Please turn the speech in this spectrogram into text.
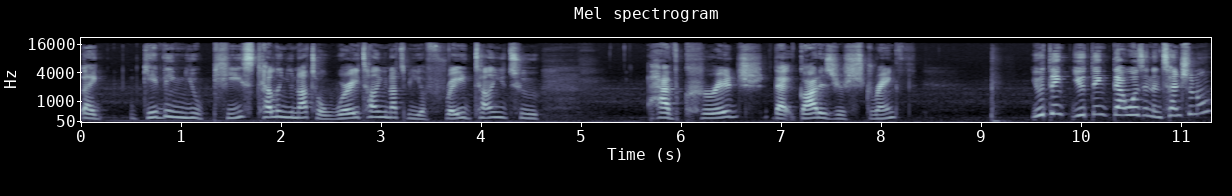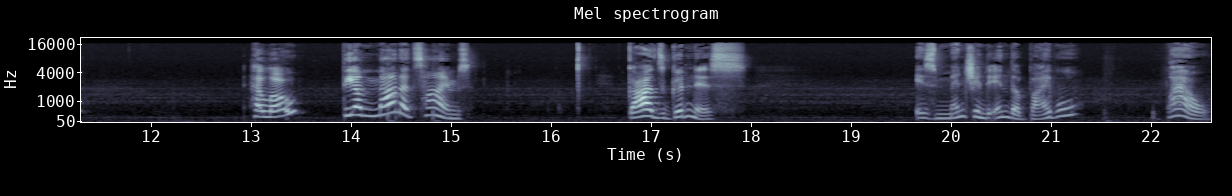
like giving you peace, telling you not to worry, telling you not to be afraid, telling you to have courage, that God is your strength. You think you think that wasn't intentional? Hello? The amount of times God's goodness is mentioned in the Bible? Wow,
